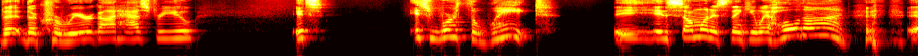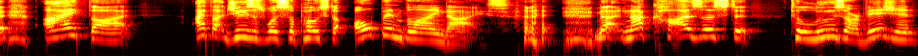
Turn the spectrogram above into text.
The, the career God has for you, it's, it's worth the wait. And someone is thinking, wait, hold on. I thought I thought Jesus was supposed to open blind eyes, not, not cause us to, to lose our vision.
